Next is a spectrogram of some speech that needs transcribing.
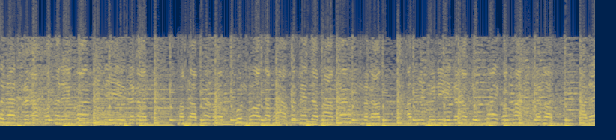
นะครับพินนะครับขอแสดงความยินดีนะครับสำหรับนะครับคุณพ่อจะพาคุณแม่จะพาแม่นะครับอาทิตย์นี้นะครับลูกชายของท่านนะครับอ่าได้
